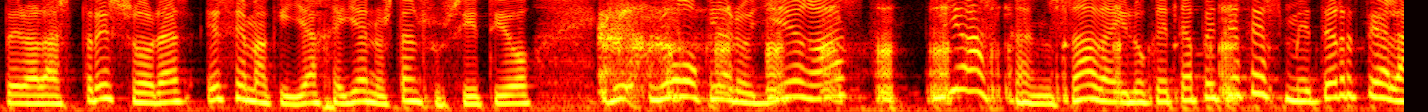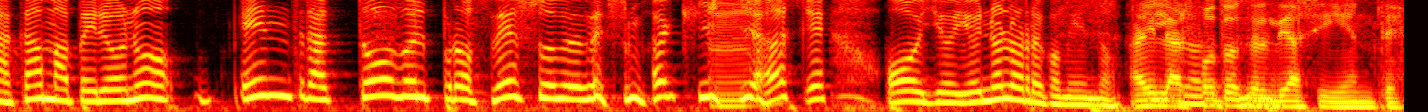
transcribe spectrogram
pero a las tres horas ese maquillaje ya no está en su sitio. Y Luego, claro, llegas, llegas cansada y lo que te apetece es meterte a la cama, pero no, entra todo el proceso de desmaquillaje. Oye, oye, no lo recomiendo. Ahí las No fotos del día siguiente.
